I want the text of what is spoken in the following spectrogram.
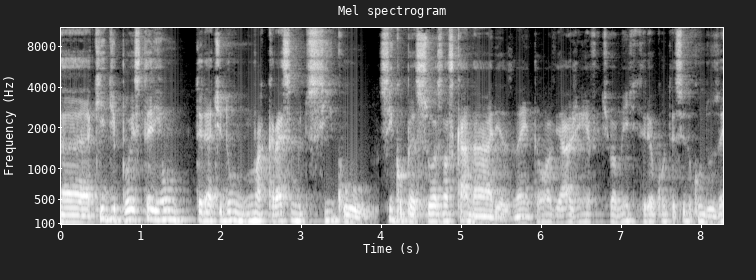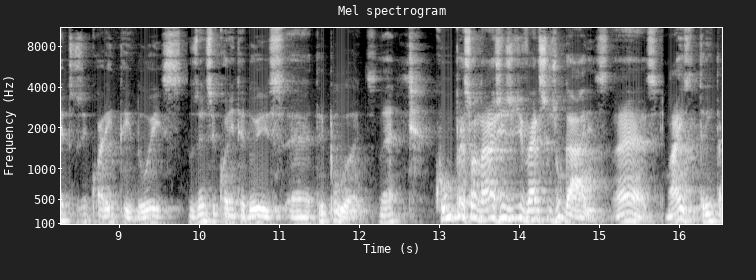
Uh, que depois teriam teria tido um, um, acréscimo de cinco, cinco pessoas nas Canárias, né? Então a viagem efetivamente teria acontecido com 242, 242 é, tripulantes, né? com personagens de diversos lugares, né? Assim, mais de 30,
